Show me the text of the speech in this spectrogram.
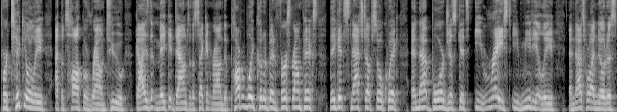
particularly at the top top of round two. Guys that make it down to the second round that probably could have been first round picks, they get snatched up so quick, and that board just gets erased immediately. And that's what I noticed,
